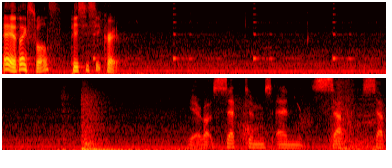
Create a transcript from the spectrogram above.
Hey, thanks, Wells. PCC crate. Yeah, I got Septems and sap sap.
